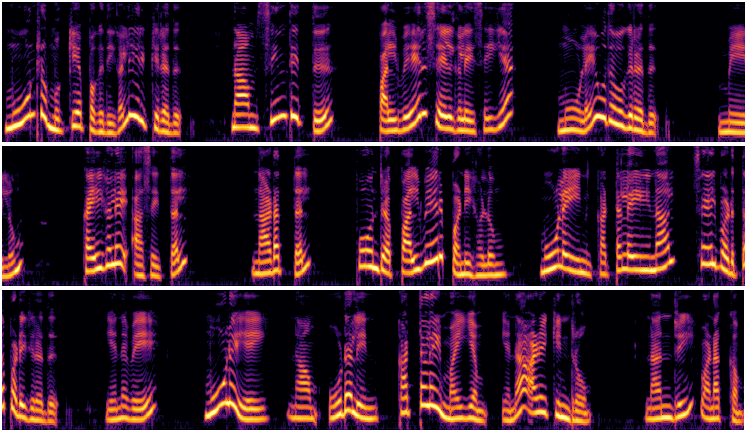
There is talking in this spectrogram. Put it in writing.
மூன்று முக்கிய பகுதிகள் இருக்கிறது. நாம் சிந்தித்து பல்வேறு செயல்களை செய்ய மூளை உதவுகிறது. மேலும் கைகளை அசைத்தல் நடத்தல் போன்ற பல்வேறு பணிகளும் மூளையின் கட்டளையினால் செயல்படுத்தப்படுகிறது. எனவே மூளையை நாம் உடலின் கட்டளை மையம் என அழைக்கின்றோம். நன்றி வணக்கம்.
